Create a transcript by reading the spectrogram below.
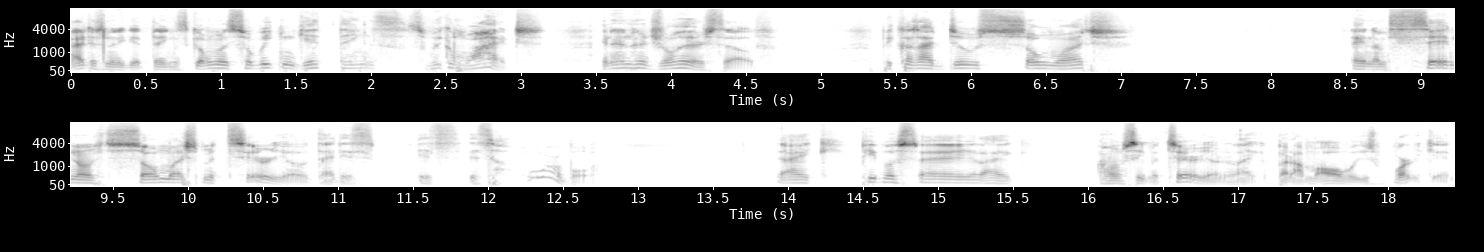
I just need to get things going so we can get things so we can watch and then enjoy ourselves. Because I do so much and I'm sitting on so much material that is it's it's horrible. Like people say like I don't see material like but I'm always working.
